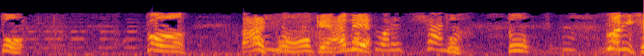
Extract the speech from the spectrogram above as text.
中，中，俺兄跟俺妹多的钱都都让你吃，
